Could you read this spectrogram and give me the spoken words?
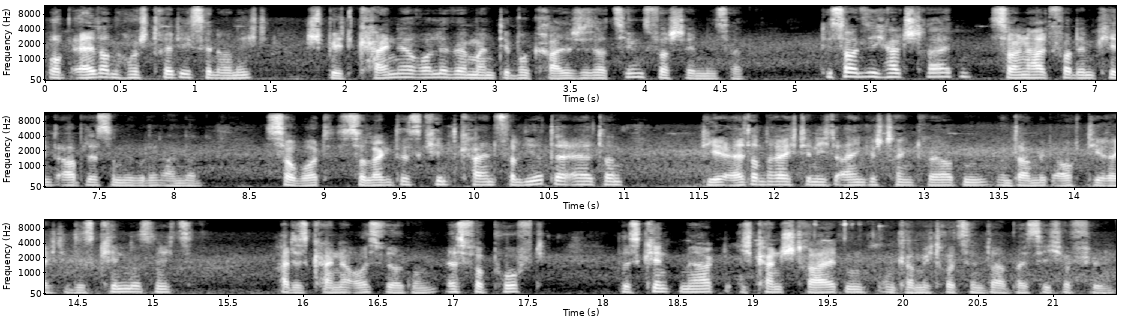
Ob Eltern hochstrittig sind oder nicht, spielt keine Rolle, wenn man demokratisches Erziehungsverständnis hat. Die sollen sich halt streiten, sollen halt vor dem Kind ablässern über den anderen. So what? Solange das Kind keinen verliert der Eltern, die Elternrechte nicht eingeschränkt werden und damit auch die Rechte des Kindes nichts, hat es keine Auswirkung. Es verpufft. Das Kind merkt, ich kann streiten und kann mich trotzdem dabei sicher fühlen.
